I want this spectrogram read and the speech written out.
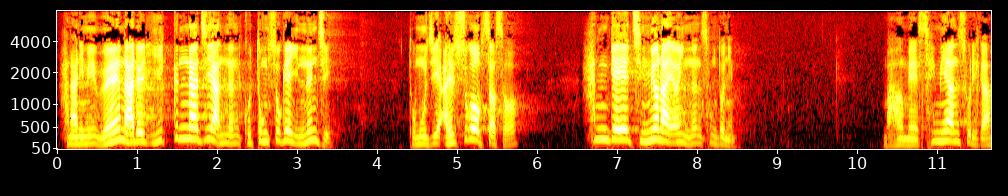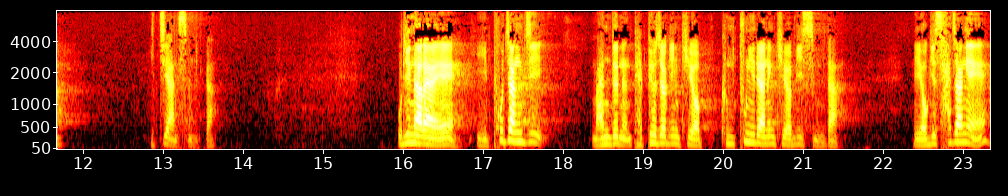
하나님이 왜 나를 이 끝나지 않는 고통 속에 있는지 도무지 알 수가 없어서 한계에 직면하여 있는 성도님. 마음에 세미한 소리가 있지 않습니까? 우리나라에 이 포장지 만드는 대표적인 기업, 금풍이라는 기업이 있습니다. 여기 사장에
